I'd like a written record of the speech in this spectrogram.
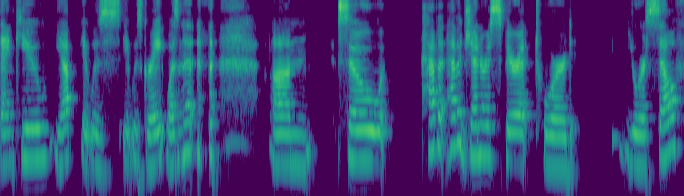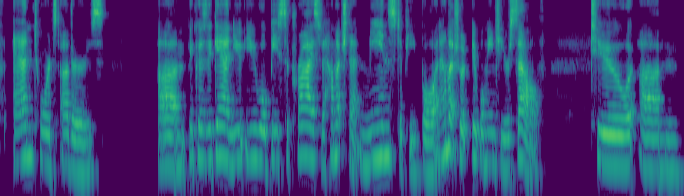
Thank you. Yep. It was, it was great, wasn't it? um, so have a, have a generous spirit toward yourself and towards others um, because again, you you will be surprised at how much that means to people and how much it will mean to yourself to um,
